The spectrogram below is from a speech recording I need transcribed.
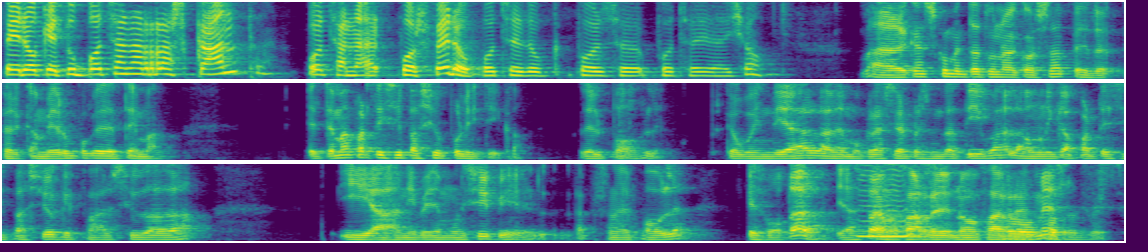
Però que tu pots anar rascant, pots, anar, pots fer-ho, pots, pots, eh, pots eh, això. Ara que has comentat una cosa, per, per canviar un poc de tema. El tema participació política del poble. Perquè avui en dia la democràcia representativa, l'única participació que fa el ciutadà i a nivell de municipi, la persona del poble, és votar. Ja està, no fa res, no fa res No, més. fa res més.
